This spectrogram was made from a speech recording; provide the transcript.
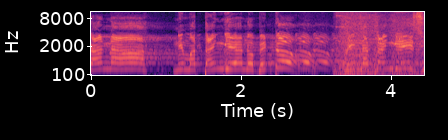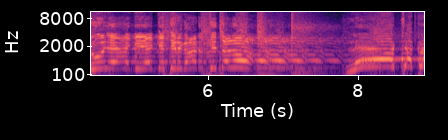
ನಿನ್ನ ನಿಮ್ಮ ತಂಗಿಯನ್ನು ಬಿಟ್ಟು ನಿನ್ನ ತಂಗಿ ಸೂಳೆಯಾಗಿ ಏಕೆ ತಿರುಗಾಡುತ್ತಿದ್ದಳು? ಲೇ ಚಕ್ರ!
